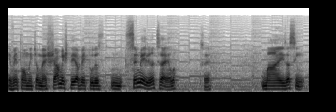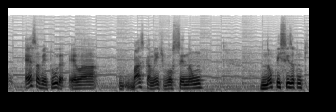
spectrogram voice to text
Eventualmente eu mestro. Já mestrei aventuras hum, semelhantes a ela. Certo? Mas assim, essa aventura, ela basicamente você não não precisa com que,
